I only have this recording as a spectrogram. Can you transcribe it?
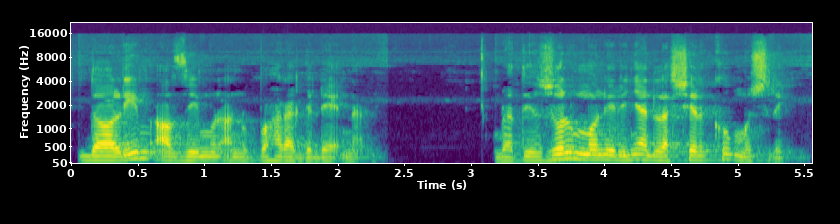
dolim azimun anu pahara gedena. Berarti zulmun dirinya adalah syirku musyrik.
